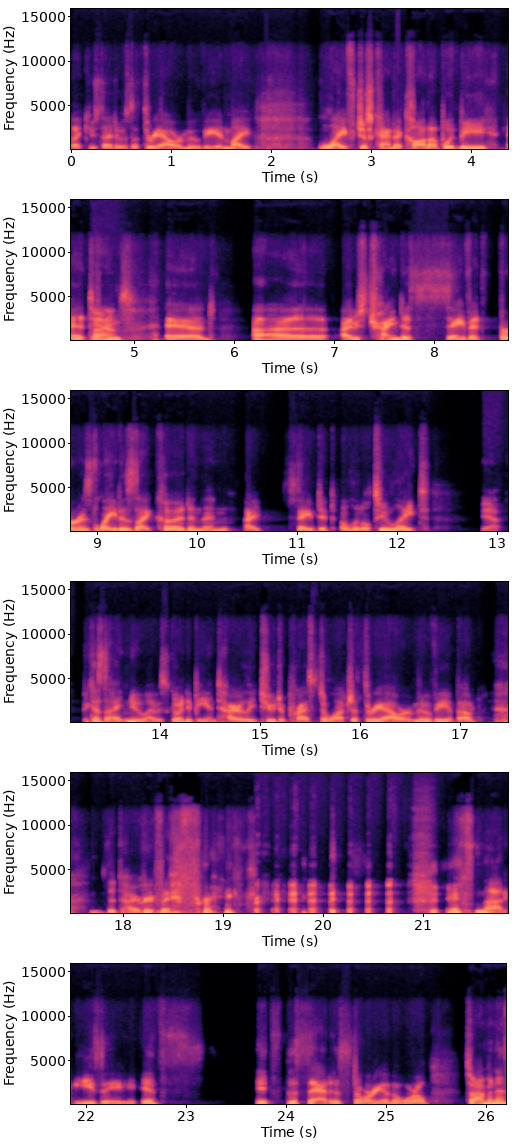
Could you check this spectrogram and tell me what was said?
Like you said, it was a three hour movie, and my life just kind of caught up with me at Yeah. times. And uh, I was trying to save it for as late as I could, and then I saved it a little too late. Because I knew I was going to be entirely too depressed to watch a three hour movie about the Diary of Anne Frank it's not easy. It's it's the saddest story in the world. So I'm gonna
